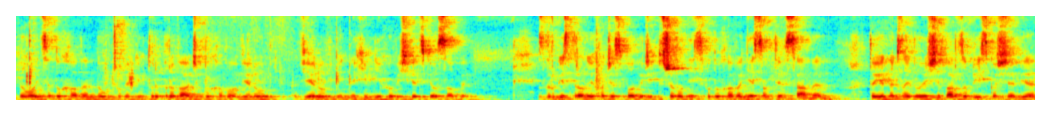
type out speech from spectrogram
był ojcem duchowym, był człowiekiem, który prowadził duchowo wielu, wielu innych i mnichów i świeckie osoby. Z drugiej strony, chociaż spowiedź i przewodnictwo duchowe nie są tym samym, to jednak znajduje się bardzo blisko siebie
